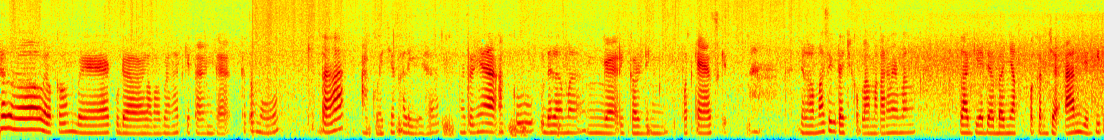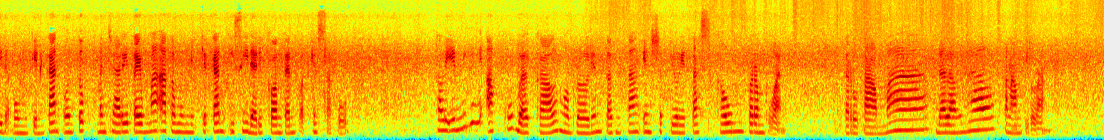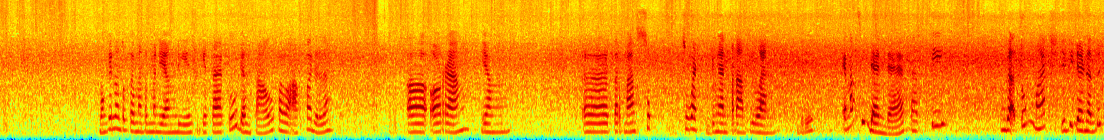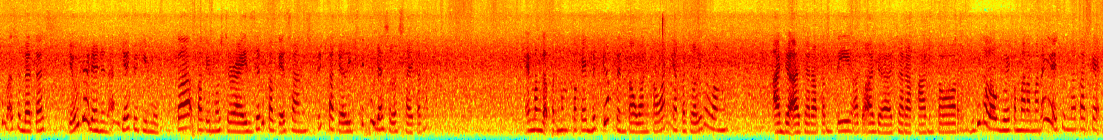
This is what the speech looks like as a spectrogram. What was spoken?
Hello, welcome back. Udah lama banget kita nggak ketemu. Kita, aku aja kali ya. Maksudnya aku udah lama nggak recording podcast gitu. Udah lama sih, udah cukup lama karena memang lagi ada banyak pekerjaan, jadi tidak memungkinkan untuk mencari tema atau memikirkan isi dari konten podcast aku. Kali ini aku bakal ngobrolin tentang insekuritas kaum perempuan terutama dalam hal penampilan. Mungkin untuk teman-teman yang di sekitarku udah tahu kalau aku adalah uh, orang yang uh, termasuk cuek dengan penampilan. Jadi emang sih dandan tapi nggak too much. Jadi dandan tuh cuma sebatas ya udah dandan aja cuci muka, pakai moisturizer, pakai sunscreen, pakai lipstick udah selesai karena emang nggak pernah pakai bedak dan kawan-kawannya kecuali memang ada acara penting atau ada acara kantor. Jadi kalau gue ke mana-mana ya cuma pakai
